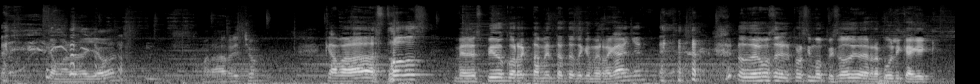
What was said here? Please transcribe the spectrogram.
Camarada yo. Camarada Recho. Camaradas todos, me despido correctamente antes de que me regañen. Nos vemos en el próximo episodio de República Geek.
